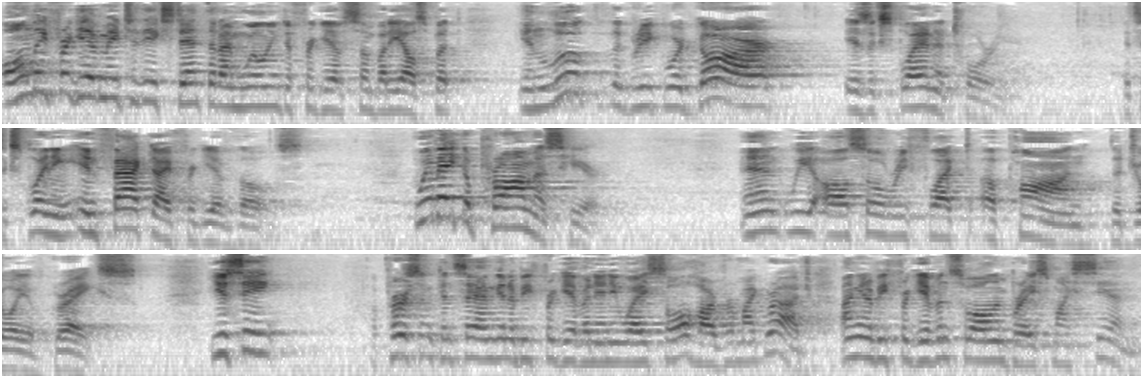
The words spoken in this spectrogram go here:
Only forgive me to the extent that I'm willing to forgive somebody else. But in Luke, the Greek word gar is explanatory. It's explaining, in fact, I forgive those. We make a promise here. And we also reflect upon the joy of grace. You see, a person can say, I'm going to be forgiven anyway, so I'll harbor my grudge. I'm going to be forgiven, so I'll embrace my sin.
